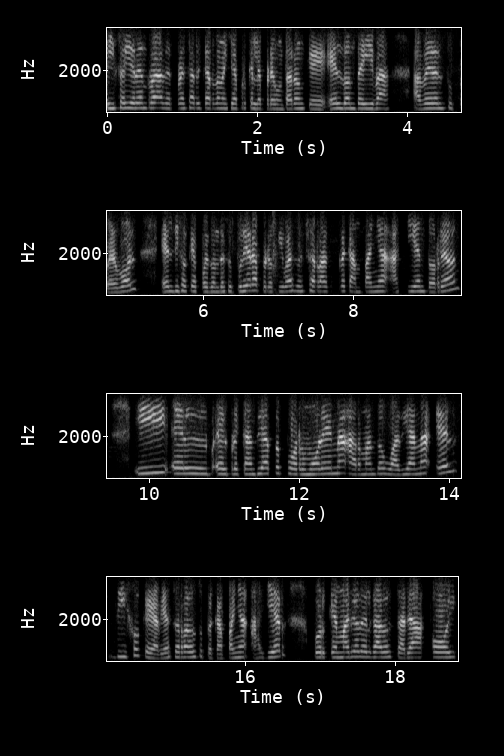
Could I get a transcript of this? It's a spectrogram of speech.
hizo ayer en rueda de prensa Ricardo Mejía porque le preguntaron que él dónde iba a ver el Super Bowl, él dijo que pues donde se pudiera, pero que iba a cerrar pre-campaña aquí en Torreón. Y el, el precandidato por Morena, Armando Guadiana, él dijo que había cerrado su pre-campaña ayer porque Mario Delgado estará hoy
